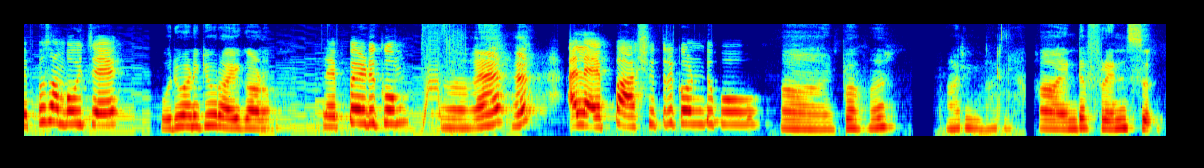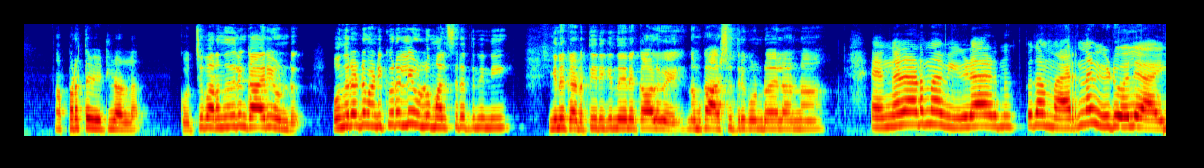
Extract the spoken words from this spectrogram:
എപ്പോ സംഭവിച്ചേ? ഒരു മണിക്കൂറായി കാണും. എപ്പ എടുക്കും? ആ, ഏ ഏ? അല്ല എപ്പ ആശുപത്രി കൊണ്ടുപോകും? ആ ഇപ്പൊ ഏ? ആ എന്റെ ഫ്രണ്ട്സ് അപ്പുറത്തെ വീട്ടിലുള്ള. കൊച്ചു പറഞ്ഞതിലും കാര്യമുണ്ട്. ഒന്ന് രണ്ട് മണിക്കൂറല്ലേ ഉള്ളൂ മത്സരത്തിന് ഇനി. ഇങ്ങനെ കിടത്തിയിരിക്കുന്നതിനേക്കാളുവേ നമുക്ക് ആശുപത്രി കൊണ്ടുപോയാലണ്ണ എങ്ങനെ നടന്ന വീടായിരുന്നു? ഇപ്പൊ ദാ മരണ വീട് പോലെ ആയി.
